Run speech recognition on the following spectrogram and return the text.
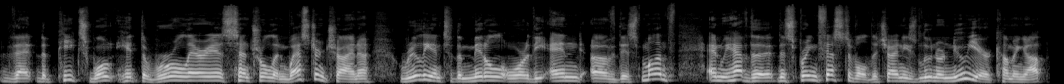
that the peaks won't hit the rural areas, central and western China, really into the middle or the end of this month. And we have the, the Spring Festival, the Chinese Lunar New Year coming up.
